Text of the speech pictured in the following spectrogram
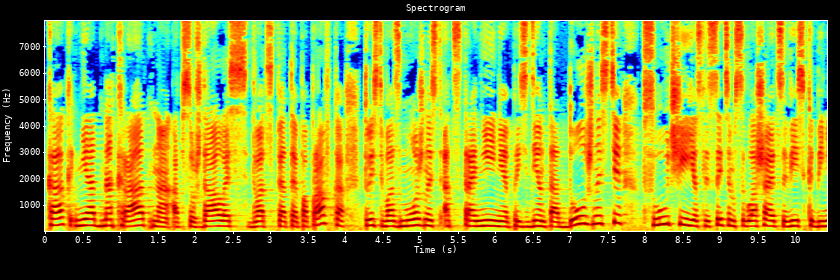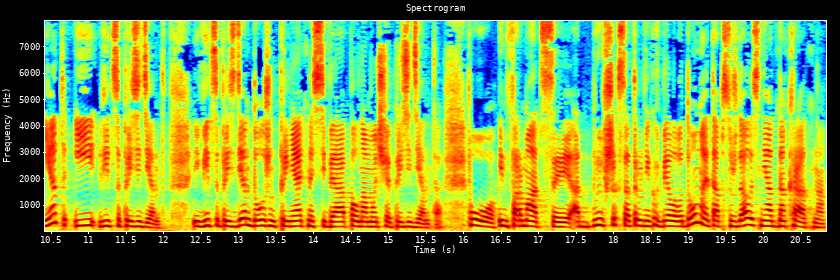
как неоднократно обсуждалась 25-я поправка, то есть возможность отстранения президента от должности в случае, если с этим соглашается весь кабинет и вице-президент. И вице-президент должен принять на себя полномочия президента. По информации от бывших сотрудников Белого дома это обсуждалось неоднократно.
